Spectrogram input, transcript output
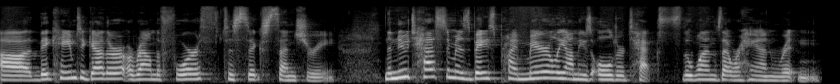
uh, they came together around the fourth to sixth century. The New Testament is based primarily on these older texts, the ones that were handwritten.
